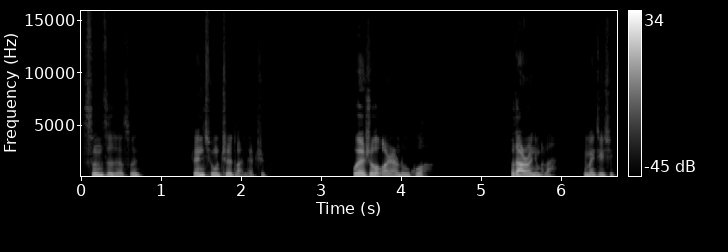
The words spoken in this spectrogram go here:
孙子的孙，人穷志短的志。我也是偶然路过，不打扰你们了，你们继续。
